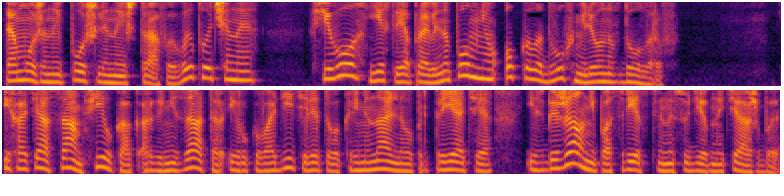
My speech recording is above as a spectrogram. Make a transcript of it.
Таможенные пошлины и штрафы выплачены. Всего, если я правильно помню, около двух миллионов долларов. И хотя сам Фил, как организатор и руководитель этого криминального предприятия, избежал непосредственной судебной тяжбы,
